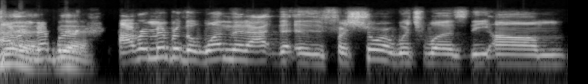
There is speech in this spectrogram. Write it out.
I remember- yeah. I remember the one that I the, for sure, which was the um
